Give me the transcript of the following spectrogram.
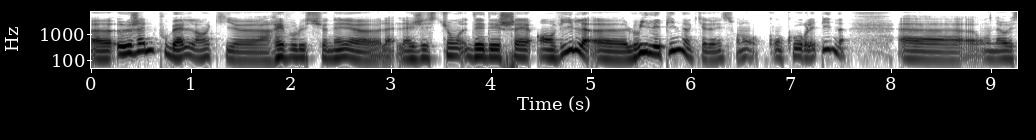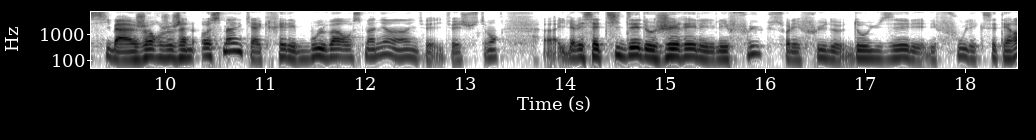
Eugène Poubelle, hein, qui a révolutionné la, la gestion des déchets en ville, Louis Lépine, qui a donné son nom au concours Lépine. Euh, on a aussi bah, Georges-Eugène Haussmann, qui a créé les boulevards haussmanniens. hein. Il, justement euh, il avait cette idée de gérer les, flux, que ce soit les flux de- d'eau usée, les foules, etc.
